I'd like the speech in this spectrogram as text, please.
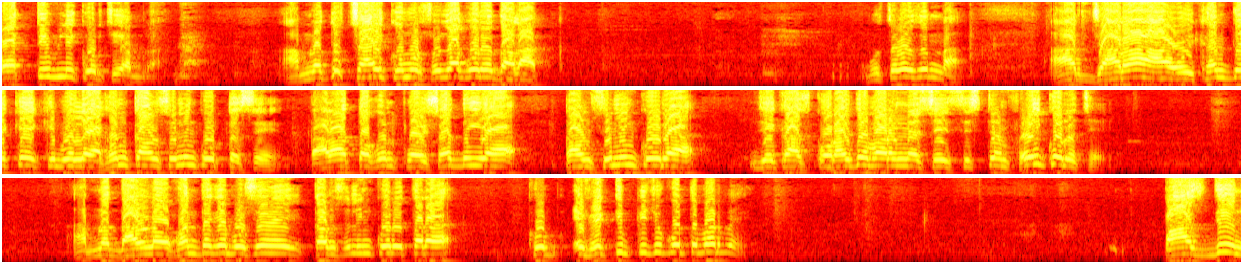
অ্যাক্টিভলি করছি আমরা। আমরা তো চাই কোমর সোজা করে দাঁড়াক। বুঝতে পারছেন না? আর যারা ওইখান থেকে কি বলে এখন কাউন্সিলিং করতেছে, তারা তখন পয়সা দিয়া কাউন্সিলিং কইরা যে কাজ করাইতে পারে না, সেই সিস্টেম ফেল করেছে। আপনার ধারণা ওখান থেকে বসে কাউন্সিলিং করে তারা খুব এফেক্টিভ কিছু করতে পারবে? পাঁচ দিন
